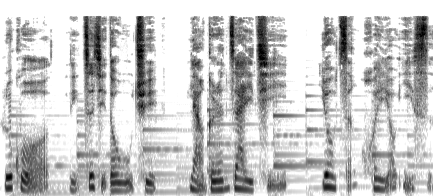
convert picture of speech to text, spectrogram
如果你自己都无趣，两个人在一起，又怎会有意思？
